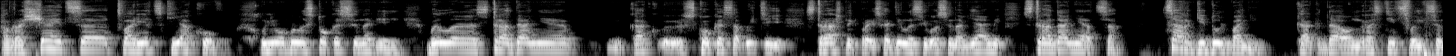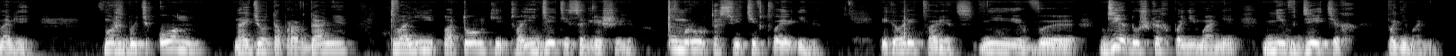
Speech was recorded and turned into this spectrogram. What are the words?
обращается Творец к Якову. У него было столько сыновей, было страдание, как, сколько событий страшных происходило с его сыновьями, страдания отца. Царь Гидульбанин, когда он растит своих сыновей. Может быть, он найдет оправдание, твои потомки, твои дети согрешили, умрут, осветив твое имя. И говорит Творец, не в дедушках понимания, не в детях понимания.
